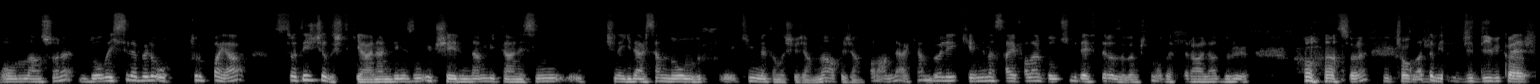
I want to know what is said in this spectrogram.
Ondan sonra dolayısıyla böyle oturup bayağı strateji çalıştık yani. Hani denizin üç şehrinden bir tanesinin içine gidersem ne olur, kimle tanışacağım, ne yapacağım falan derken böyle kendime sayfalar dolusu bir defter hazırlamıştım. O defter hala duruyor. Ondan sonra çok tabii, ciddi bir karar.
